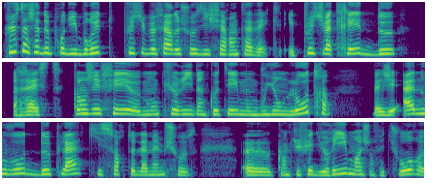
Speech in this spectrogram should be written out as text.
plus tu achètes de produits bruts, plus tu peux faire de choses différentes avec. Et plus tu vas créer de restes. Quand j'ai fait euh, mon curry d'un côté et mon bouillon de l'autre, ben, j'ai à nouveau deux plats qui sortent de la même chose. Euh, quand tu fais du riz, moi j'en fais toujours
